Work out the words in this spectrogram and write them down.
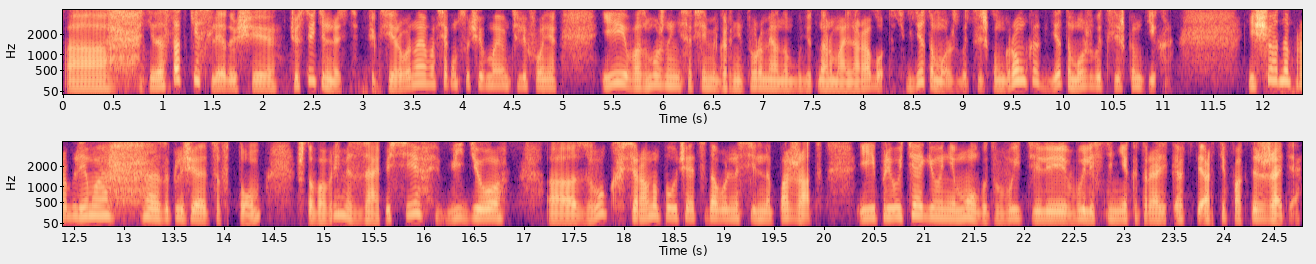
А, недостатки следующие. Чувствительность фиксированная, во всяком случае, в моем телефоне. И, возможно, не со всеми гарнитурами оно будет нормально работать. Где-то может быть слишком громко, где-то может быть слишком тихо. Еще одна проблема э, заключается в том, что во время записи видео э, звук все равно получается довольно сильно пожат. И при вытягивании могут выйти или вылезти некоторые артефакты сжатия.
